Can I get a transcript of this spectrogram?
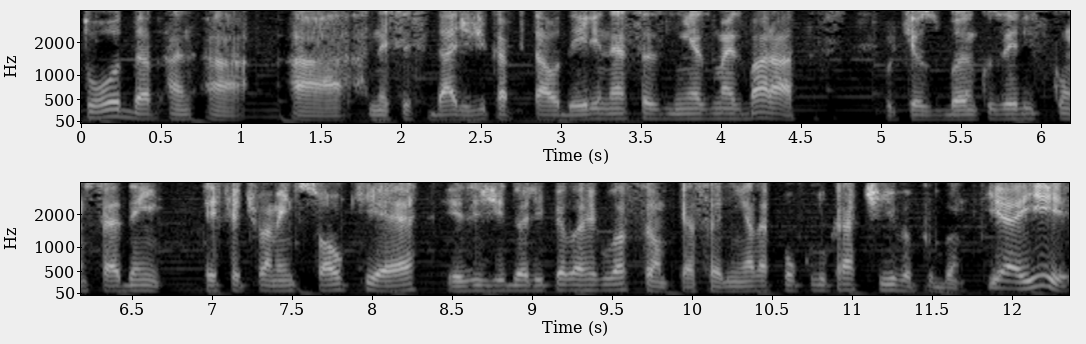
toda a, a, a necessidade de capital dele nessas linhas mais baratas, porque os bancos eles concedem efetivamente só o que é exigido ali pela regulação, porque essa linha é pouco lucrativa para o banco. E aí,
